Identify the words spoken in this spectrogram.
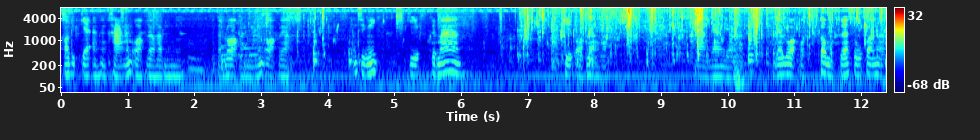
เขาที่แกะอันข้างๆมันออกแล้วครับนี่แล้วก็ลอกอันนี้มันออกแล้ว มันสิมีกีบขึ้นมากีบออกแล้วครับย่างอย่างเดียวครับเดี๋ยวลวกต้มเกลือสูก่อนครับ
